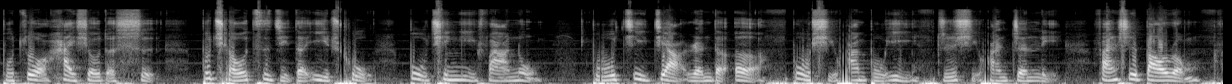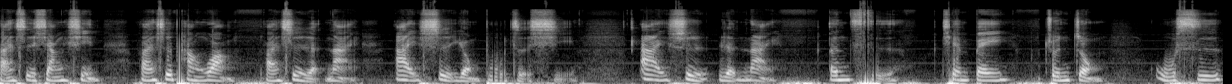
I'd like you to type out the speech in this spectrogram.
不做害羞的事，不求自己的益处，不轻易发怒，不计较人的恶，不喜欢不义，只喜欢真理。凡事包容，凡事相信，凡事盼望，凡事忍耐。爱是永不止息，爱是忍耐，恩慈。谦卑、尊重、无私、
